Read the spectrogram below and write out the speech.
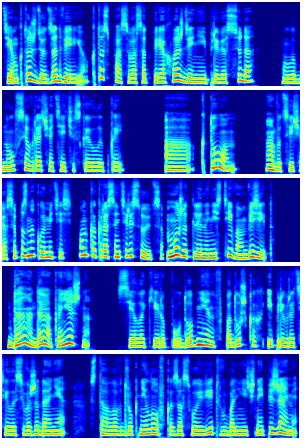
«Тем, кто ждет за дверью. Кто спас вас от переохлаждения и привез сюда?» — улыбнулся врач отеческой улыбкой. «А кто он?» «А вот сейчас и познакомитесь. Он как раз интересуется, может ли нанести вам визит». «Да, да, конечно». Села Кира поудобнее в подушках и превратилась в ожидание. Стало вдруг неловко за свой вид в больничной пижаме,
